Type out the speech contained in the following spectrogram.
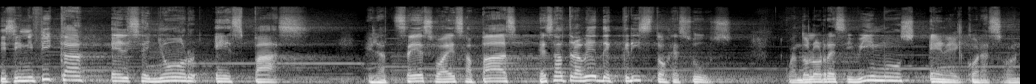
y significa el Señor es paz. El acceso a esa paz es a través de Cristo Jesús, cuando lo recibimos en el corazón.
